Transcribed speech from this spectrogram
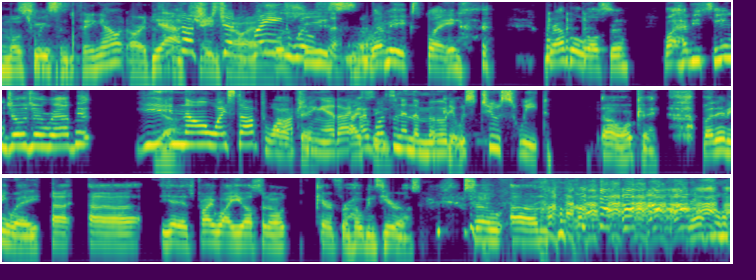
The most she's- recent thing out. All right, this Yeah. No, she said how I- Rainn Well, she's- Wilson. Let me explain. Rebel Wilson. Well, have you seen Jojo Rabbit? Yeah, Yeah. No, I stopped watching it. I I, I, wasn't in the mood. Okay. It was too sweet. Oh, okay. But anyway, uh, uh, yeah, it's probably why you also don't care for Hogan's Heroes. So, um, Rebel,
